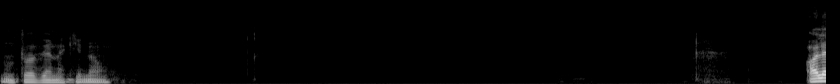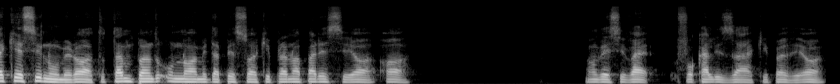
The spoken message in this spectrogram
Não tô vendo aqui, não. Olha aqui esse número, ó. Tô tampando o nome da pessoa aqui para não aparecer, ó, ó. Vamos ver se vai focalizar aqui para ver, ó.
